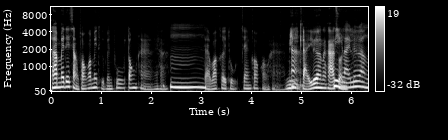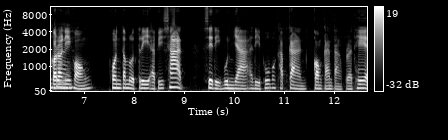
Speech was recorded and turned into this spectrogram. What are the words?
ถ้าไม่ได้สั่งฟ้องก็ไม่ถือเป็นผู้ต้องหาไงคะอืมแต่ว่าเคยถูกแจ้งข้อกล่าวหา มีอะอีกหลายเรื่องนะคะมีส่อีวนกหลายเรื่องกรณีใช่ของพลตำรวจตรีอภิชาติ สิริบุญญาอดีตผู้บังคับการกองการต่างประเทศ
